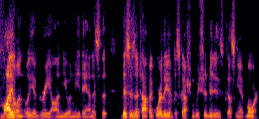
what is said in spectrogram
violently agree on, you and me, Dan, is that this is a topic worthy of discussion. We should be discussing it more.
